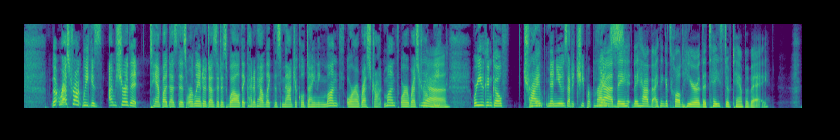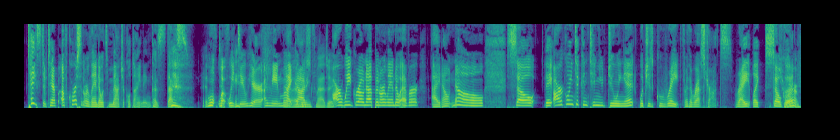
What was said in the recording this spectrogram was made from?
But Restaurant Week is I'm sure that Tampa does this, Orlando does it as well. They kind of have like this magical dining month or a restaurant month or a restaurant Yeah. week where you can go try think- menus at a cheaper price. Yeah, they they have I think it's called here the Taste of Tampa Bay. Taste of Tampa. Of course, in Orlando, it's magical dining because that's what we do here. I mean, my Yeah, gosh, magic. are we grown up in Orlando ever? I don't know. So they are going to continue doing it, which is great for the restaurants, right? Like so Sure. good.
